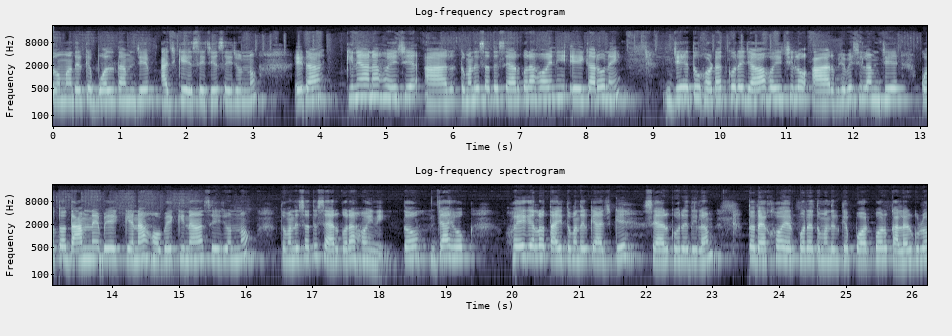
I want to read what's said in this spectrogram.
তোমাদেরকে বলতাম যে আজকে এসেছে সেই জন্য। এটা কিনে আনা হয়েছে, আর তোমাদের সাথে শেয়ার করা হয়নি এই কারণেই। যেহেতু হঠাৎ করে যাওয়া হয়েছিল, আর ভেবেছিলাম যে কত দাম নেবে, কেনা হবে কি না সেই জন্য তোমাদের সাথে শেয়ার করা হয়নি। তো যাই হোক হয়ে গেল, তাই তোমাদেরকে আজকে শেয়ার করে দিলাম। তো দেখো, এরপরে তোমাদেরকে পরপর কালারগুলো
